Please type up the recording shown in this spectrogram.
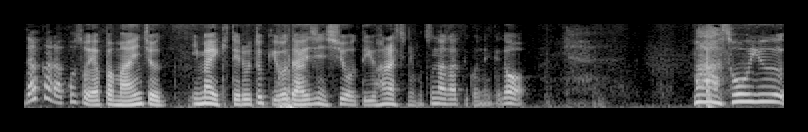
だからこそやっぱ毎日を今生きてる時を大事にしようっていう話にもつながってくんだけど。まあそういう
